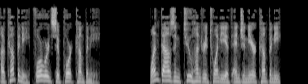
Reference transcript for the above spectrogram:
A Company Forward Support Company 1220th Engineer Company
